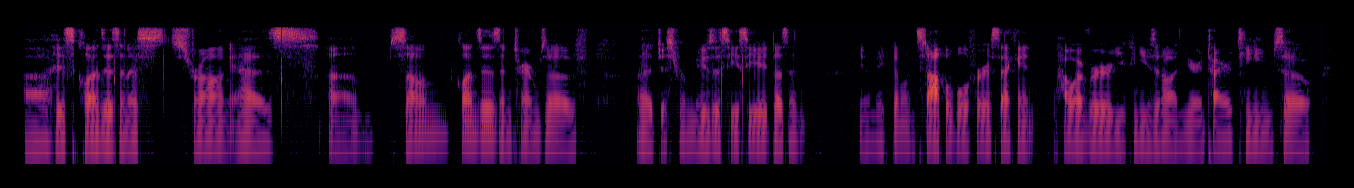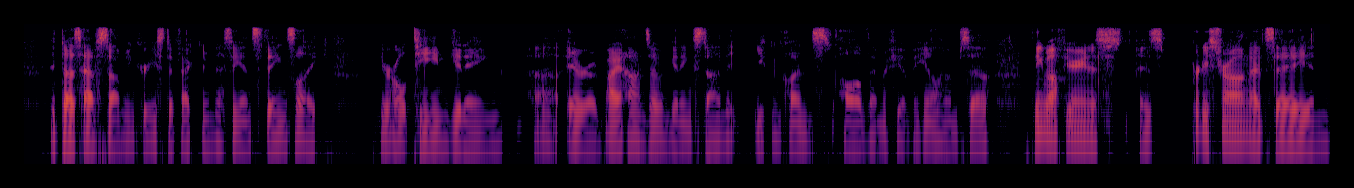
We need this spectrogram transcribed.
Uh, his cleanse isn't as strong as um, some cleanses in terms of uh, just removes a CC. It doesn't, you know, make them unstoppable for a second. However, you can use it on your entire team, so it does have some increased effectiveness against things like your whole team getting uh, arrowed by Hanzo and getting stunned. That you can cleanse all of them if you have a heal on them. So I think Malfurion is is pretty strong, I'd say, and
